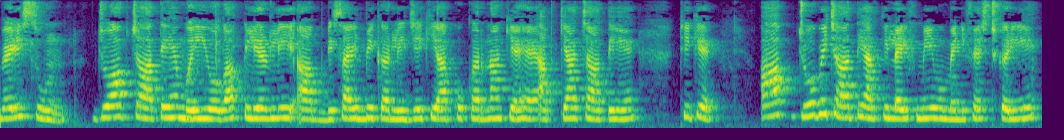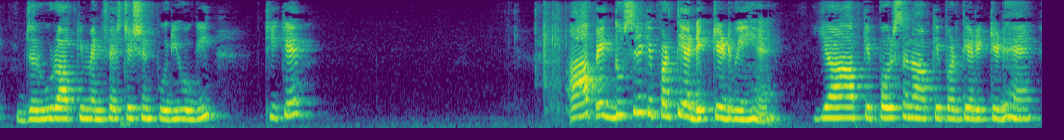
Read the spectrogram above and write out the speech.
वेरी सुन जो आप चाहते हैं वही होगा. क्लियरली आप डिसाइड भी कर लीजिए कि आपको करना क्या है, आप क्या चाहते हैं. ठीक है? आप जो भी चाहते हैं आपकी लाइफ में, वो मैनिफेस्ट करिए. ज़रूर आपकी मैनिफेस्टेशन पूरी होगी. ठीक है? आप एक दूसरे के प्रति एडिक्टेड भी हैं. या आपके पर्सन आपके प्रति एडिक्टेड हैं,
